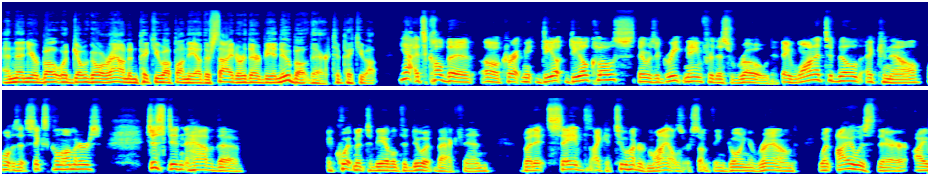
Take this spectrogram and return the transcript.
and then your boat would go go around and pick you up on the other side, or there'd be a new boat there to pick you up. Yeah, it's called the, oh, correct me, Dio- Diolkos. There was a Greek name for this road. They wanted to build a canal. What was it? Six kilometers? Just didn't have the equipment to be able to do it back then. but it saved like a 200 miles or something going around. When I was there, I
